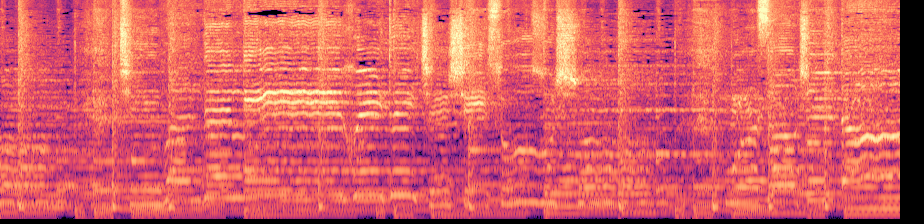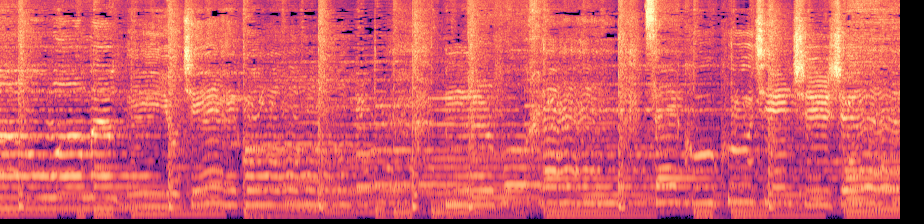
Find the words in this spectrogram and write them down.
结果，而我还在苦苦坚持着。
